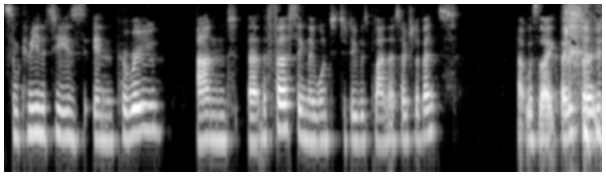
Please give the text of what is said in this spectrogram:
some communities in Peru and uh, the first thing they wanted to do was plan their social events. That was like they were so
